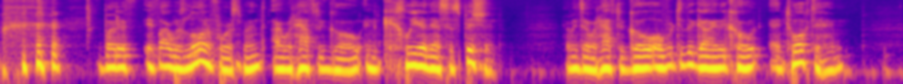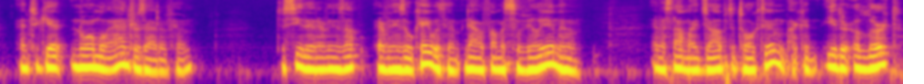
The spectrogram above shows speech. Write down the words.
but if, if I was law enforcement, I would have to go and clear that suspicion. That means I would have to go over to the guy in the coat and talk to him and to get normal answers out of him to see that everything's up, everything's okay with him. Now, if I'm a civilian and, and it's not my job to talk to him, I could either alert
